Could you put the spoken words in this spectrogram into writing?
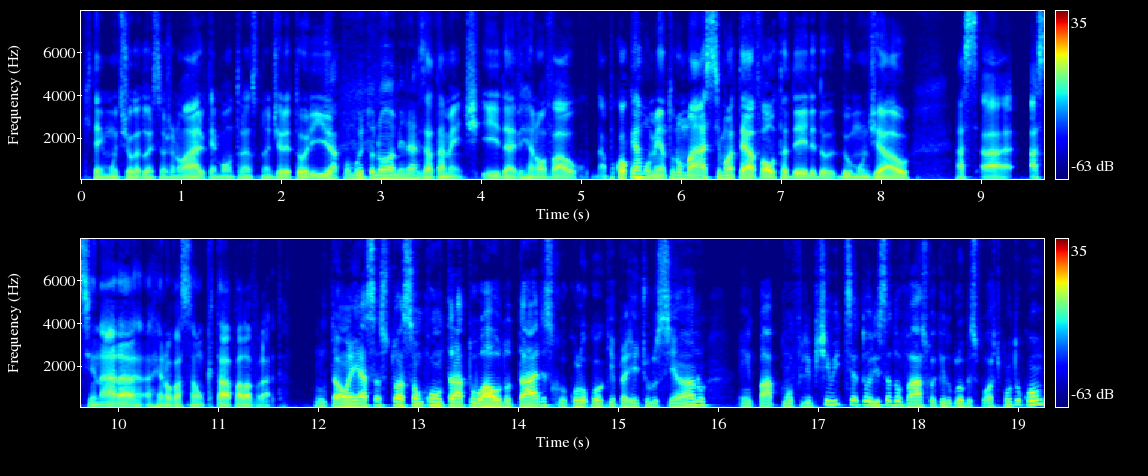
que tem muitos jogadores em São Januário, tem bom trânsito na diretoria. Já com muito nome, né? Exatamente. E deve renovar a qualquer momento, no máximo até a volta dele do, do Mundial, a, a, assinar a, a renovação que está palavrada. Então é essa situação contratual do Thales, que colocou aqui pra gente o Luciano, em papo com o Felipe Schmidt, setorista do Vasco aqui do Globoesporte.com.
